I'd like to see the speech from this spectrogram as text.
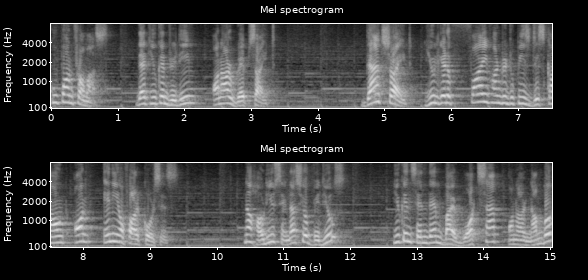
coupon from us that you can redeem on our website. That's right, you'll get a 500 rupees discount on any of our courses. Now, how do you send us your videos? You can send them by WhatsApp on our number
